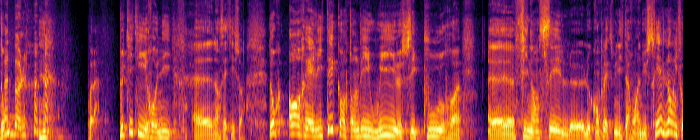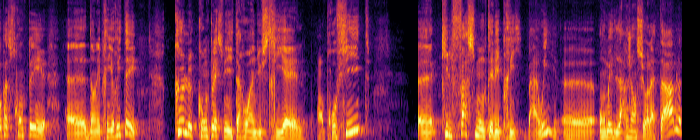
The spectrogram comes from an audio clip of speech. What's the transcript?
Pas de bol. voilà. Petite ironie euh, dans cette histoire. Donc en réalité, quand on dit oui, c'est pour financer le, le complexe militaro-industriel, non, il ne faut pas se tromper dans les priorités. Que le complexe militaro-industriel en profite, euh, qu'il fasse monter les prix. Ben oui, euh, on met de l'argent sur la table,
